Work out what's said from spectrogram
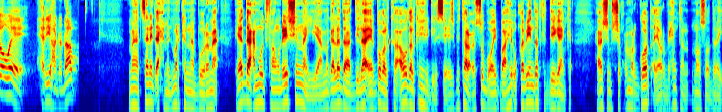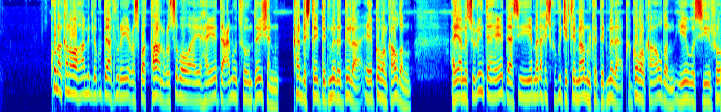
o a xeryaha dhadhaab mahadsanid axmed markana boorama hay'adda camuud foundation ayaa magaalada dilaa ee gobolka awdal ka hirgelisay cisbitaal cusub oo ay baahi u qabeen dadka deegaanka. Haashim sheekh cumar good ayaa warbixintan noo soo diray. Kulankan oo ahaa mid lagu daafurayey cusbitaal cusub oo ay hay'adda camuud foundation ka dhistay degmada dila ee gobolka awdal ayaa mas'uuliyiinta hay'addaasi iyo madax iskugu jirtay maamulka degmada ka gobolka awdal iyo wasiiro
